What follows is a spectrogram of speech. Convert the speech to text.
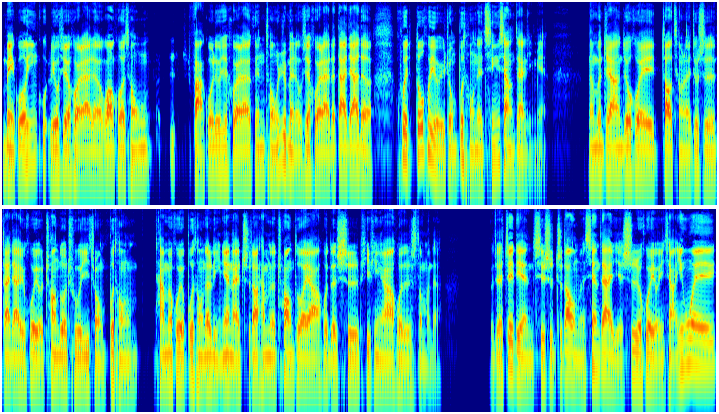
美国、英国留学回来的，包括从法国留学回来跟从日本留学回来的，大家的会都会有一种不同的倾向在里面。那么这样就会造成了，就是大家会有创作出一种不同。他们会有不同的理念来指导他们的创作呀，或者是批评啊，或者是怎么的。我觉得这点其实直到我们现在也是会有影响，因为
